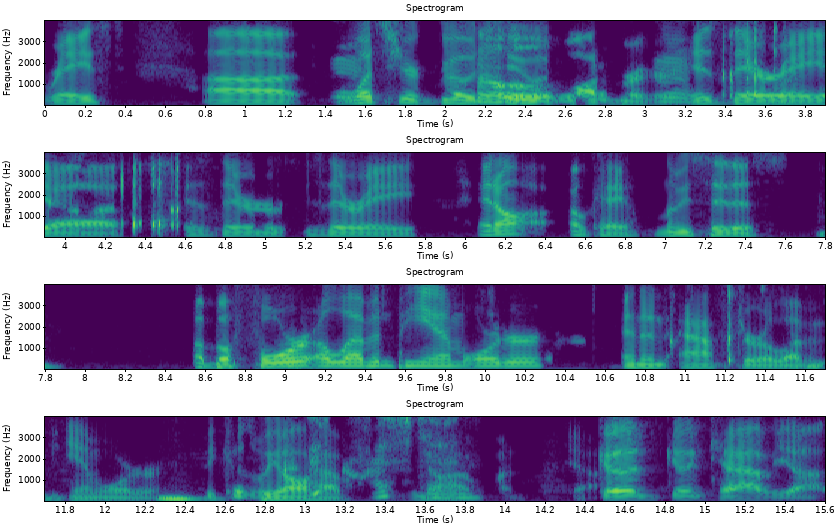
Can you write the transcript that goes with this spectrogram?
raised. Uh, Mm. what's your go-to Oh. at Whataburger? Mm. Is there a uh, is there is there a and I'll, okay, let me say this: a before 11 p.m. order and an after 11 p.m. order because we all Good have. question. have one. Yeah. Good, good caveat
